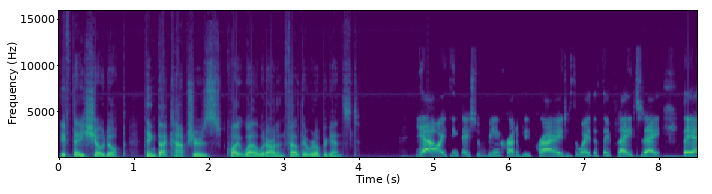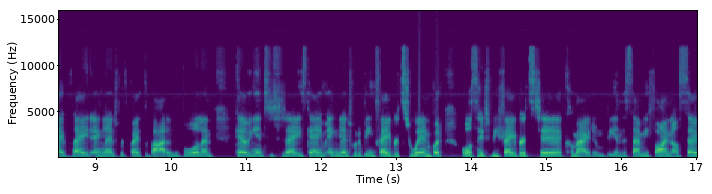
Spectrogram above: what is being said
if they showed up. think that captures quite well what Ireland felt they were up against yeah, I think they should be incredibly proud of the way that they played today. They outplayed England with both the bat and the ball. And going into today's game, England would have been favourites to win, but also to be favourites to come out and be in the semi final. So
